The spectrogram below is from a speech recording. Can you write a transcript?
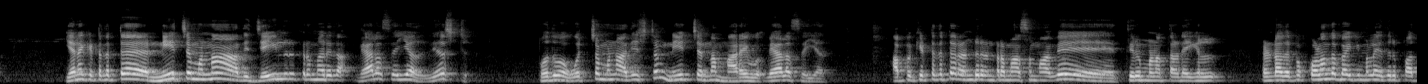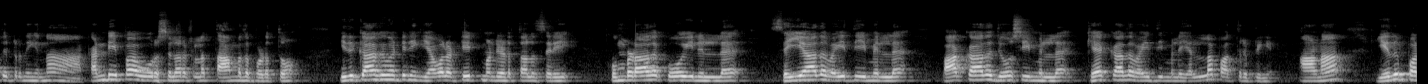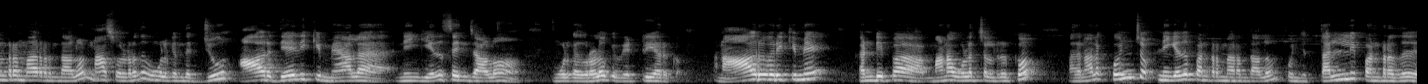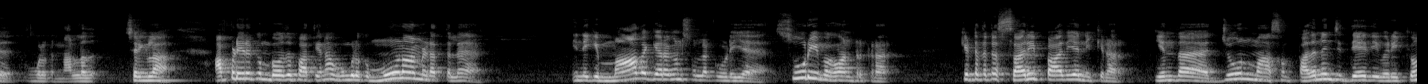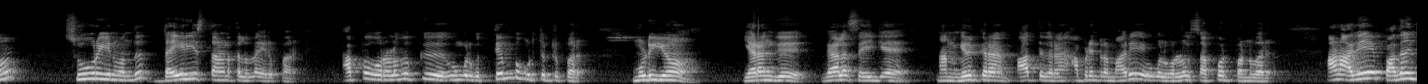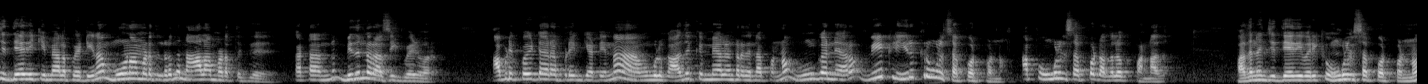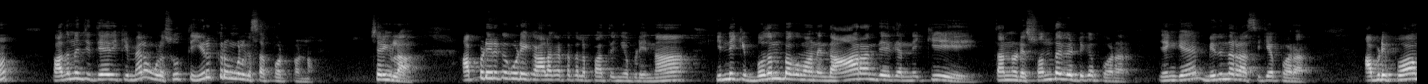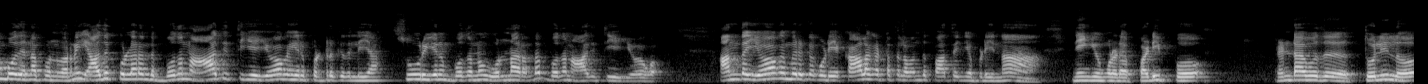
ஏன்னா கிட்டத்தட்ட நீச்சம்னா அது ஜெயில் இருக்கிற மாதிரி தான் வேலை செய்யாது வேஸ்ட்டு பொதுவாக உச்சம்னா அதிர்ஷ்டம் நீச்சம்னா மறைவு. வேலை செய்யாது. அப்போ கிட்டத்தட்ட ரெண்டு ரெண்டரை மாதமாகவே திருமண தடைகள். ரெண்டாவது இப்போ குழந்தை பாக்கியமெல்லாம் எதிர்பார்த்துட்டு இருந்தீங்கன்னா கண்டிப்பாக ஒரு சிலருக்கெல்லாம் தாமதப்படுத்தும். இதுக்காக வேண்டி நீங்கள் எவ்வளோ ட்ரீட்மெண்ட் எடுத்தாலும் சரி கும்பிடாத கோயில் இல்லை செய்யாத வைத்தியம் இல்லை பார்க்காத ஜோசியம் இல்லை கேட்காத வைத்தியம் இல்லை எல்லாம் பார்த்துருப்பீங்க. ஆனால் எது பண்ணுற மாதிரி இருந்தாலும் நான் சொல்கிறது உங்களுக்கு இந்த ஜூன் ஆறு தேதிக்கு மேலே நீங்கள் எது செஞ்சாலும் உங்களுக்கு அது ஓரளவுக்கு வெற்றியாக இருக்கும். ஆனால் ஆறு வரைக்குமே கண்டிப்பாக மன உளைச்சல் இருக்கும். அதனால் கொஞ்சம் நீங்கள் எது பண்ணுற மாதிரி இருந்தாலும் கொஞ்சம் தள்ளி பண்ணுறது உங்களுக்கு நல்லது. சரிங்களா? அப்படி இருக்கும்போது பார்த்தீங்கன்னா உங்களுக்கு மூணாம் இடத்துல இன்னைக்கு மாத கிரகம்னு சொல்லக்கூடிய சூரிய பகவான் இருக்கிறார். கிட்டத்தட்ட சரி பாதியாக நிற்கிறார் இந்த ஜூன் மாதம் பதினஞ்சு தேதி வரைக்கும் சூரியன் வந்து தைரியஸ்தானத்தில் தான் இருப்பார். அப்போ ஓரளவுக்கு உங்களுக்கு தெம்பு கொடுத்துட்ருப்பார் முடியும் இறங்கு வேலை செய்யுங்க நான் இருக்கிறேன் பார்த்துக்கிறேன் அப்படின்ற மாதிரி உங்களுக்கு ஓரளவுக்கு சப்போர்ட் பண்ணுவார். ஆனால் அதே பதினஞ்சு தேதிக்கு மேலே போயிட்டிங்கன்னா மூணாம் இடத்துல இருந்து நாலாம் இடத்துக்கு கரெக்டாக இருந்து மிதுன ராசிக்கு போயிடுவார். அப்படி போயிட்டார் அப்படின்னு கேட்டிங்கன்னா உங்களுக்கு அதுக்கு மேலேன்றது என்ன பண்ணோம் உங்கள் நேரம் வீட்டில் இருக்கிறவங்களுக்கு சப்போர்ட் பண்ணும் அப்போ உங்களுக்கு சப்போர்ட் அந்தளவுக்கு பண்ணாது. பதினஞ்சு தேதி வரைக்கும் உங்களுக்கு சப்போர்ட் பண்ணும் பதினஞ்சு தேதிக்கு மேலே உங்களை சுற்றி இருக்கிறவங்களுக்கு சப்போர்ட் பண்ணும் சரிங்களா? அப்படி இருக்கக்கூடிய காலகட்டத்தில் பார்த்தீங்க அப்படின்னா இன்றைக்கி புதன் பகவான் இந்த ஆறாம் தேதி அன்னைக்கு தன்னுடைய சொந்த வீட்டுக்கே போகிறார் எங்கே? மிதுன ராசிக்கே போகிறார் அப்படி போகும்போது என்ன பண்ணுவார்னா அதுக்குள்ளார அந்த புதன் ஆதித்ய யோகம் ஏற்பட்டிருக்குது இல்லையா? சூரியனும் புதனும் ஒன்றா இருந்தால் புதன் ஆதித்ய யோகம். அந்த யோகம் இருக்கக்கூடிய காலகட்டத்தில் வந்து பார்த்தீங்க அப்படின்னா நீங்கள் உங்களோட படிப்போ ரெண்டாவது தொழிலோ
